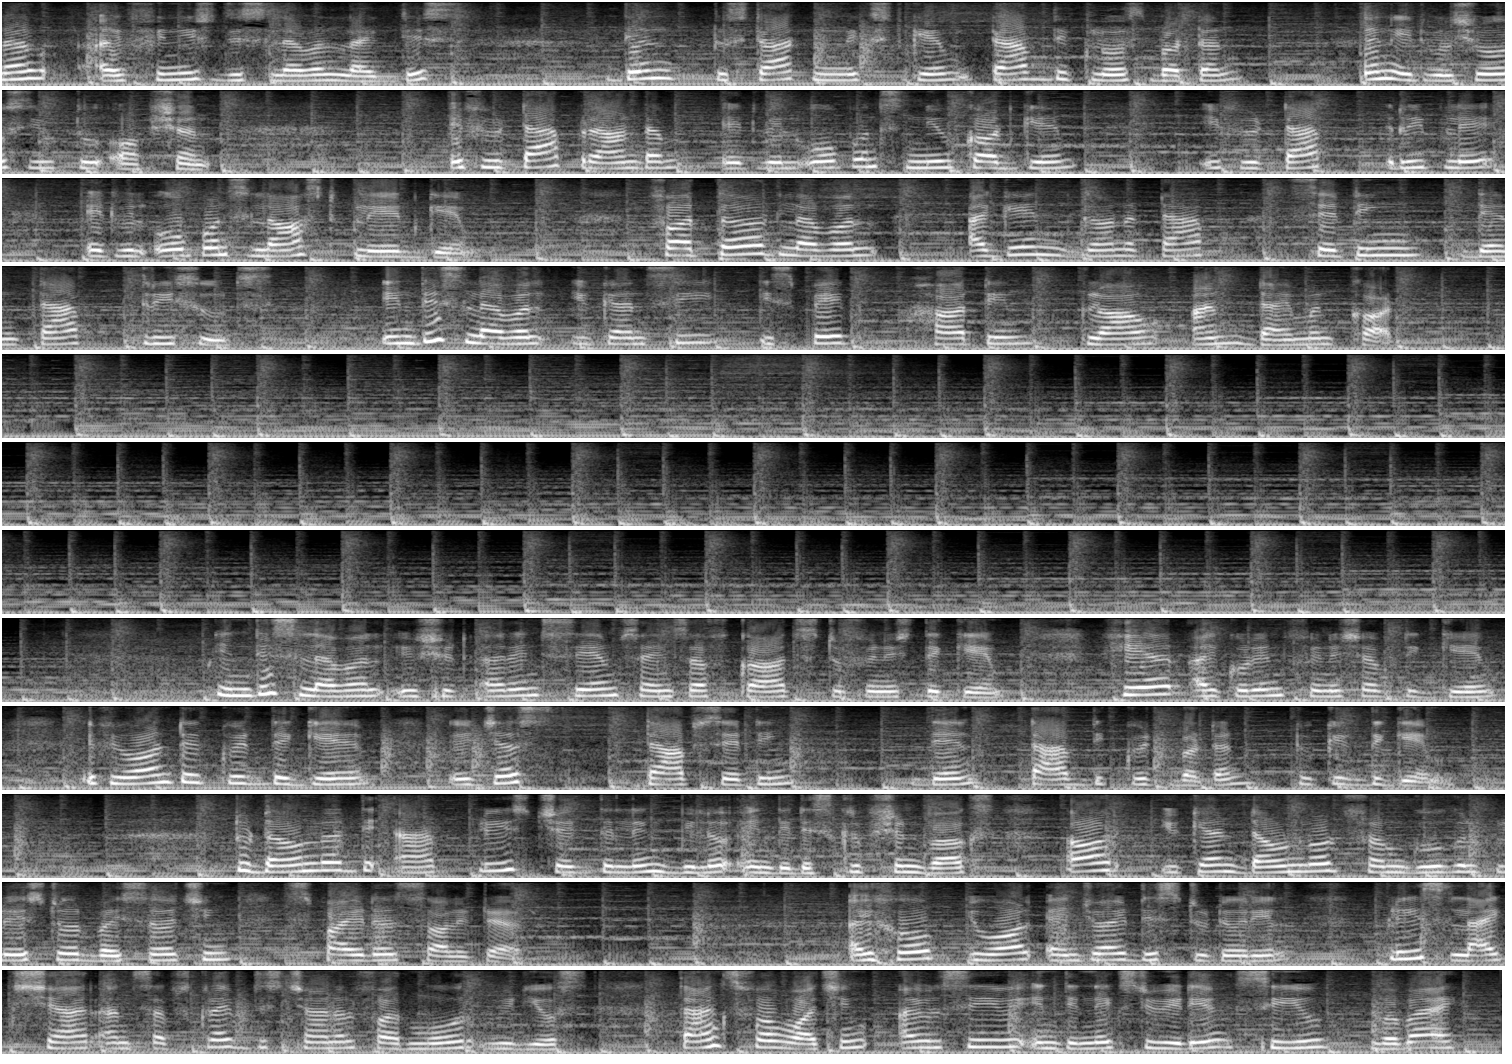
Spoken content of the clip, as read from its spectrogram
Now I finish this level like this. Then to start next game tap the close button. Then it will shows you two option. If you tap random it will opens new card game. If you tap replay it will opens last played game. For third level again gonna tap setting then tap three suits. In this level you can see spade heart in claw and diamond card In this level, you should arrange same signs of cards to finish the game. Here, I couldn't finish up the game. If you want to quit the game, you just tap setting, then tap the quit button to quit the game. To download the app, please check the link below in the description box or you can download from Google Play Store by searching Spider Solitaire. I hope you all enjoyed this tutorial. Please like, share and subscribe this channel for more videos. Thanks for watching. I will see you in the next video. See you. Bye bye.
